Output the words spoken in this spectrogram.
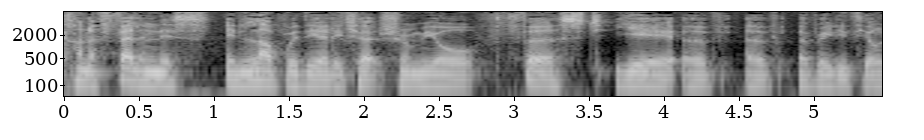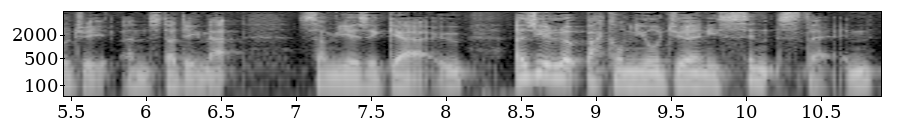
kind of fell in this in love with the early church from your first year of, of, of reading theology and studying that some years ago. As you look back on your journey since then,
